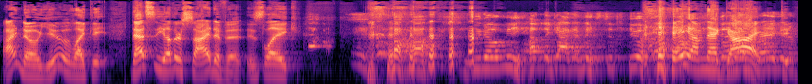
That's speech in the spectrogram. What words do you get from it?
I know you. Like that's the other side of it. Is like, you know me. I'm the guy that missed the field. hey, I'm that guy. it.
